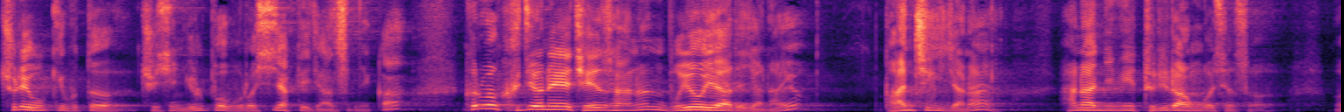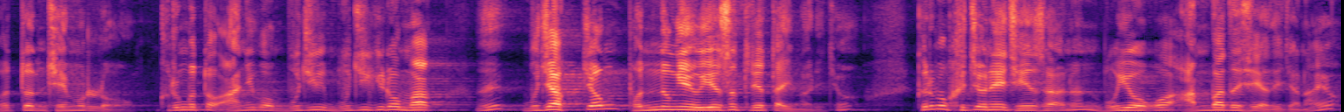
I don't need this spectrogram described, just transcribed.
출애굽기부터 주신 율법으로 시작되지 않습니까? 그러면 그 전에 제사는 무효해야 되잖아요? 반칙이잖아요. 하나님이 드리라 온 것에서 어떤 제물로 그런 것도 아니고 무지, 무지기로 막 에? 무작정 본능에 의해서 드렸다 이 말이죠. 그러면 그 전에 제사는 무효고 안 받으셔야 되잖아요.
